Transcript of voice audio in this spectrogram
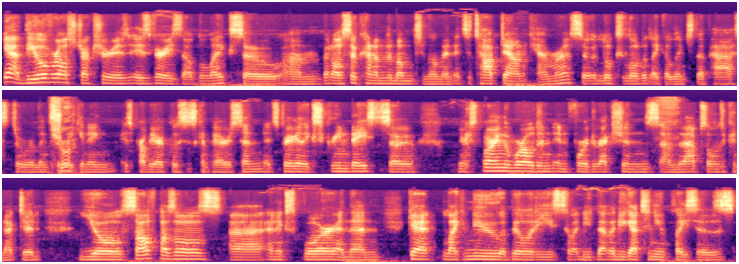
Yeah, the overall structure is is very Zelda-like. So, um, but also kind of the moment to moment. It's a top-down camera, so it looks a little bit like a Link to the Past or Link's Sure. Awakening. Is probably our closest comparison. It's very like screen-based, so you're exploring the world in, in four directions. Um, the maps all interconnected. You'll solve puzzles uh, and explore, and then get like new abilities to let you that let you get to new places.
